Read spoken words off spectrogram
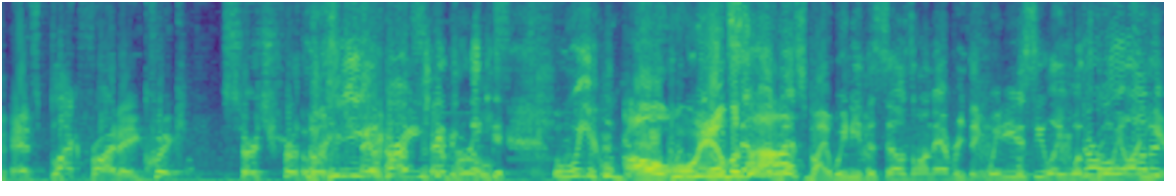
it's Black Friday. Quick, search for those chaos emeralds. we, Oh, on we need sales Amazon? at Best Buy. We need the sales on everything. We need to see like what's They're going all on out here.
